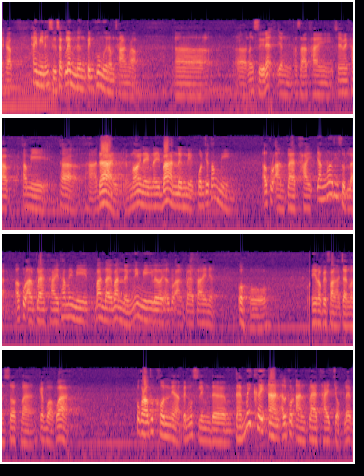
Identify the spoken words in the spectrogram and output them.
นะครับ ให้มีหนังสือสักเล่มหนึ่งเป็นคู่มือนำทางเราหนังสือเนี่ยอย่างภาษาไทยใช่ไหมครับ ถ้ามีถ้าหาได้อย่างน้อยในในบ้านหนึ่งเนี่ยควรจะต้องมีอัลกุรอานแปลไทยอย่างน้อยที่สุดแหละอัลกุรอานแปลไทย ถ้าไม่มีบ้านใดบ้านหนึ่ง ไม่มีเลยอัลกุรอานแปลไทยเนี่ยโอ้โห วันนี้เราไปฟังอาจารย์มันโซฟมาแกบอกว่า พวกเราทุกคนเนี่ยเป็นมุสลิมเดิม แต่ไม่เคยอ่านอัลกุรอานแปลไทยจบเล่ม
